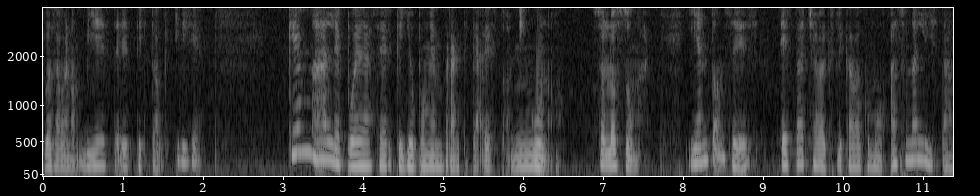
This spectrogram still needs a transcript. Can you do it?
o sea, bueno, vi este TikTok y dije, ¿qué mal le puede hacer que yo ponga en práctica esto? Ninguno, solo suma. Y entonces esta chava explicaba como, haz una lista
